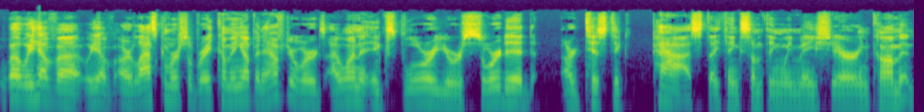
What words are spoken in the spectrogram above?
well, we have uh, we have our last commercial break coming up, and afterwards, I want to explore your sordid artistic past. I think something we may share in common.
